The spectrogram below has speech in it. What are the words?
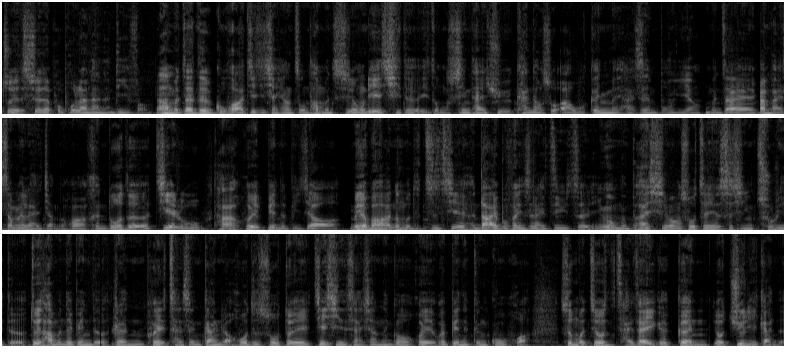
睡睡在破破烂烂的地方。那他们在这个固化阶级想象中，他们是用猎奇的一种心态去看到说啊，我跟你们还是很不一样。我们在安排上面来讲的话，很多的介入它会变得比较没有办法那么的直接，很大一部分也是来自于这里，因为我们不太希望说这件事情处理的对他们那边的人会产生干扰，或者说对阶级的想象能够会会变得更固化，所以我们就踩在一个更有距离感的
